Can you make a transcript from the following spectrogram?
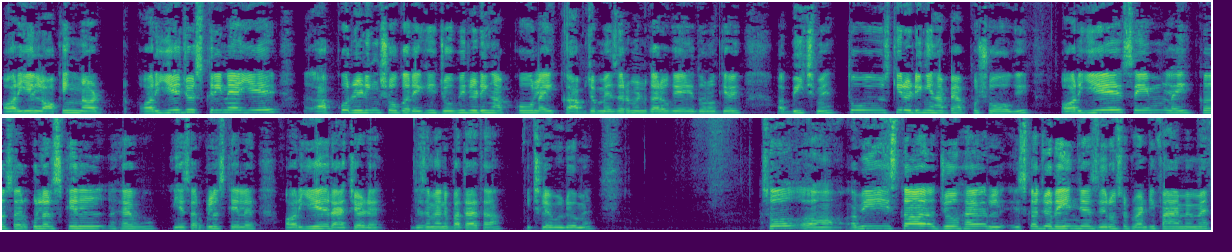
और ये लॉकिंग नट और ये जो स्क्रीन है ये आपको रीडिंग शो करेगी। जो भी रीडिंग आपको लाइक आप जब मेज़रमेंट करोगे ये दोनों के बीच में तो उसकी रीडिंग यहाँ पे आपको शो होगी। और ये सेम लाइक सर्कुलर स्केल है ये सर्कुलर स्केल है और ये रैचेड है। जैसे मैंने बताया था पिछले वीडियो में। सो so, अभी इसका जो है इसका जो रेंज है ज़ीरो से ट्वेंटी फाइव एम एम है।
